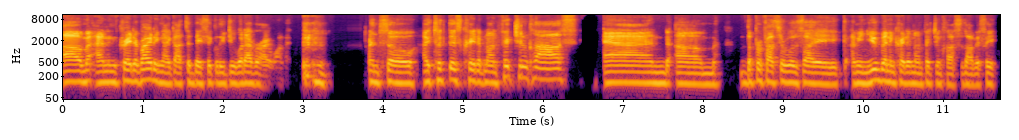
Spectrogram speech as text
Um, and in creative writing, I got to basically do whatever I wanted. and so I took this creative nonfiction class and um, the professor was like, I mean, you've been in creative nonfiction classes, obviously.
